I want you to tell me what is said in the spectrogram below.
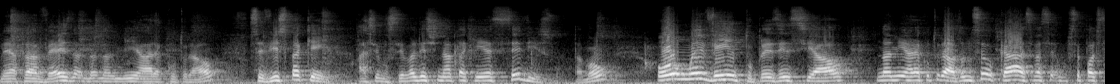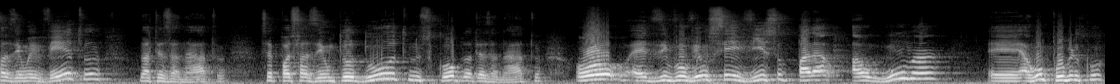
né? Através da, da, da minha área cultural, serviço para quem? Assim você vai destinar para quem é esse serviço, tá bom? ou um evento presencial na minha área cultural. Então, no seu caso, você pode fazer um evento no artesanato, você pode fazer um produto no escopo do artesanato, ou é, desenvolver um serviço para alguma, é, algum público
